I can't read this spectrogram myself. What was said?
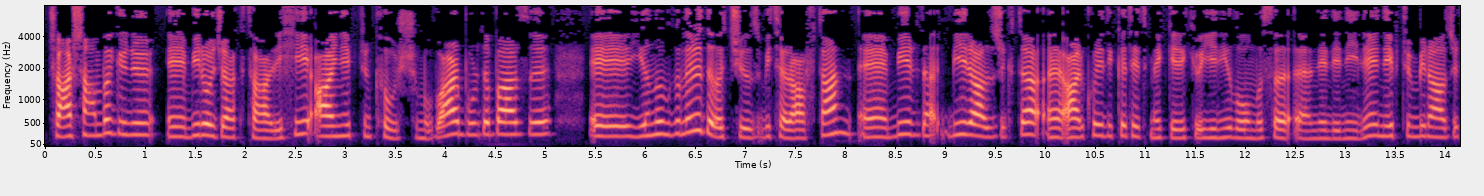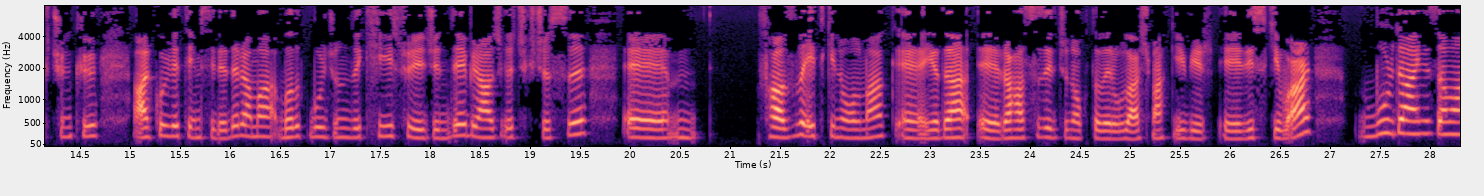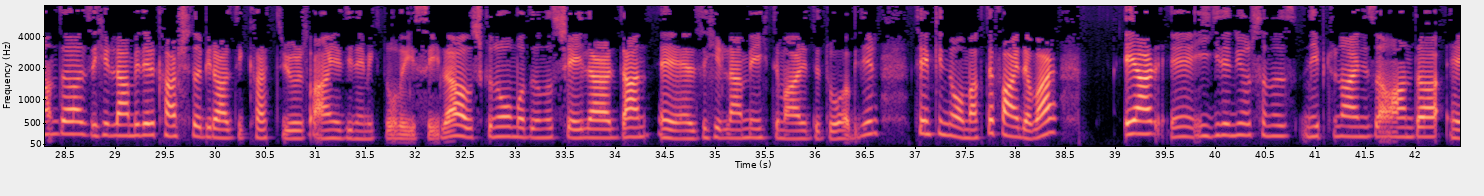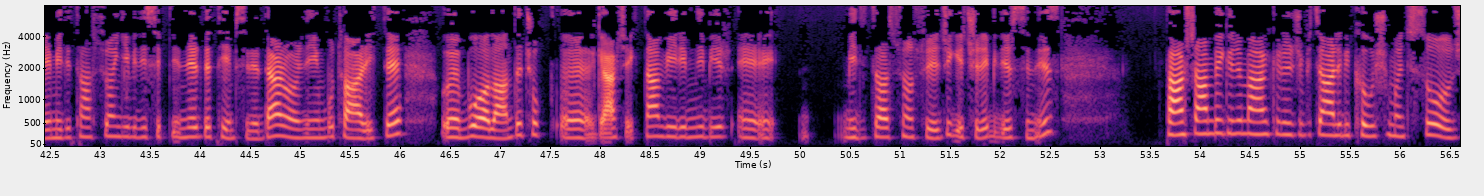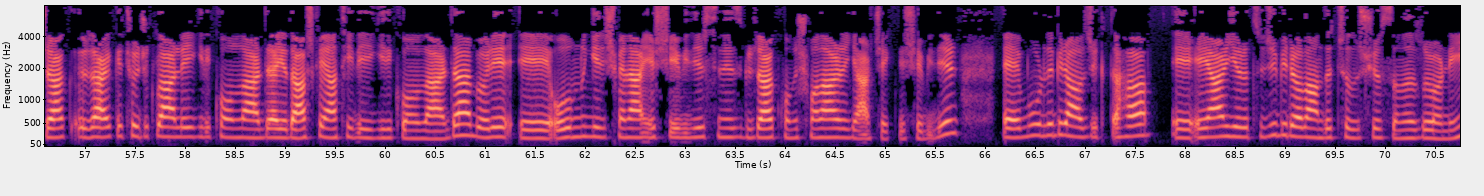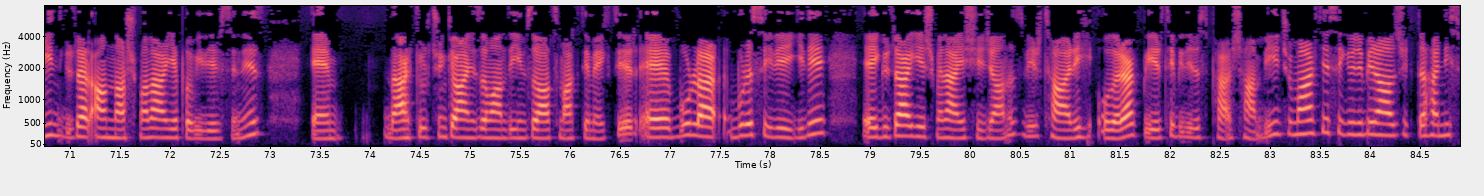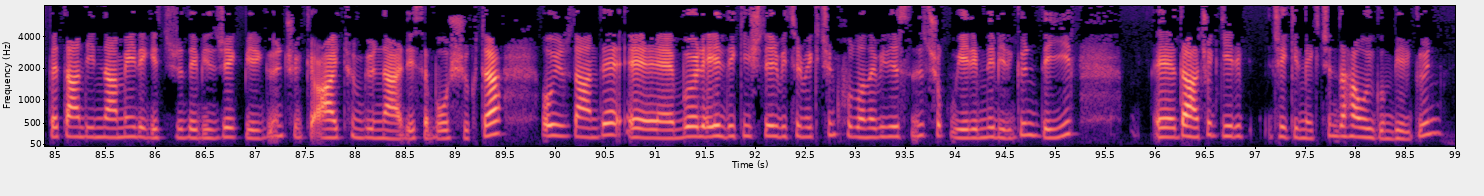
Çarşamba günü 1 e, Ocak tarihi Ay Neptün kavuşumu var. Burada bazı e, yanılgıları da açıyoruz bir taraftan. E, bir de, birazcık da e, alkole dikkat etmek gerekiyor yeni yıl olması e, nedeniyle. Neptün birazcık çünkü alkolle temsil eder ama balık burcundaki sürecinde birazcık açıkçası fazla etkin olmak ya da rahatsız edici noktalara ulaşmak gibi bir riski var. Burada aynı zamanda zehirlenmeleri karşı da biraz dikkat diyoruz aynı dinamik dolayısıyla. Alışkın olmadığınız şeylerden e, zehirlenme ihtimali de doğabilir. Temkinli olmakta fayda var. Eğer e, ilgileniyorsanız Neptün aynı zamanda e, meditasyon gibi disiplinleri de temsil eder. Örneğin bu tarihte e, bu alanda çok e, gerçekten verimli bir e, meditasyon süreci geçirebilirsiniz. Perşembe günü Merkür Jüpiter'le bir kavuşum açısı olacak. Özellikle çocuklarla ilgili konularda ya da aşk hayatıyla ilgili konularda böyle e, olumlu gelişmeler yaşayabilirsiniz. Güzel konuşmalar gerçekleşebilir. E, burada birazcık daha e, eğer yaratıcı bir alanda çalışıyorsanız örneğin güzel anlaşmalar yapabilirsiniz. E, Merkür çünkü aynı zamanda imza atmak demektir. E, buralar, burası ile ilgili e, güzel gelişmeler yaşayacağınız bir tarih olarak belirtebiliriz Perşembeyi. Cumartesi günü birazcık daha nispeten dinlenmeyle geçirilebilecek bir gün. Çünkü ay tüm gün neredeyse boşlukta. O yüzden de e, böyle eldeki işleri bitirmek için kullanabilirsiniz. Çok verimli bir gün değil. E, daha çok geri çekilmek için daha uygun bir gün.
